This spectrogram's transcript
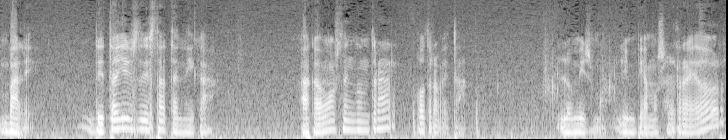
Vale, detalles de esta técnica. Acabamos de encontrar otra beta. Lo mismo, limpiamos alrededor.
